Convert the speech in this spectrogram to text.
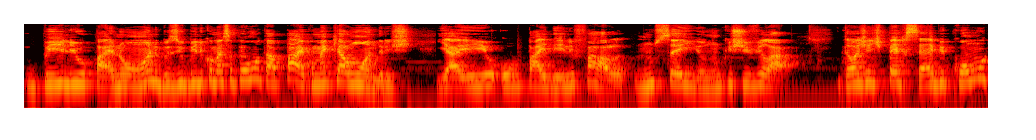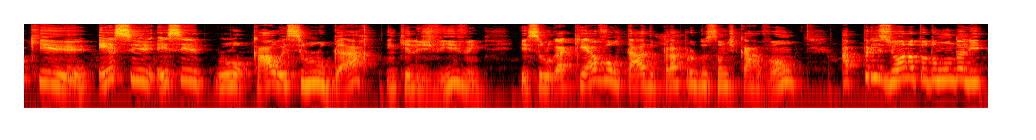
Billy e o pai no ônibus e o Billy começa a perguntar: pai, como é que é Londres? E aí o pai dele fala: não sei, eu nunca estive lá. Então a gente percebe como que esse esse local, esse lugar em que eles vivem, esse lugar que é voltado para a produção de carvão, aprisiona todo mundo ali.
